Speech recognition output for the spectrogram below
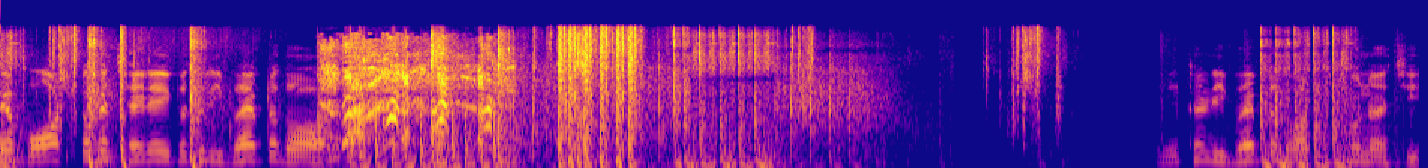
এ বট তোকে ছেড়ে এই পাশে রিভাইভটা ধর এখানে রিভাইভটা ধর পিছনে আছি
